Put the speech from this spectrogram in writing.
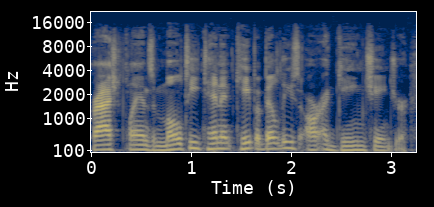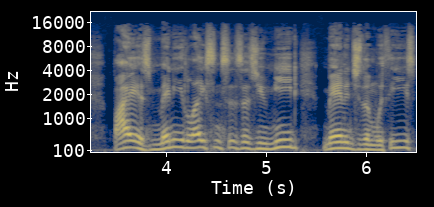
CrashPlan's multi tenant capabilities are a game changer. Buy as many licenses as you need, manage them with ease,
